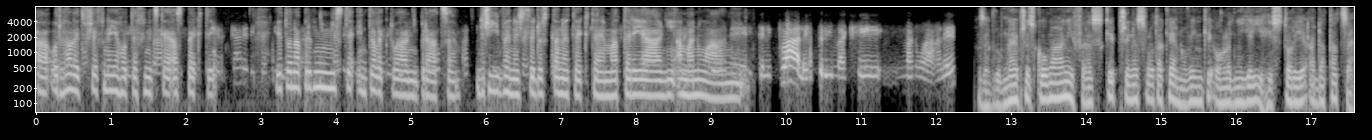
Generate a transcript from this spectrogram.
a odhalit všechny jeho technické aspekty. Je to na prvním místě intelektuální práce, dříve než se dostanete k té materiální a manuální. Zevrubné přeskoumání fresky přineslo také novinky ohledně její historie a datace.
